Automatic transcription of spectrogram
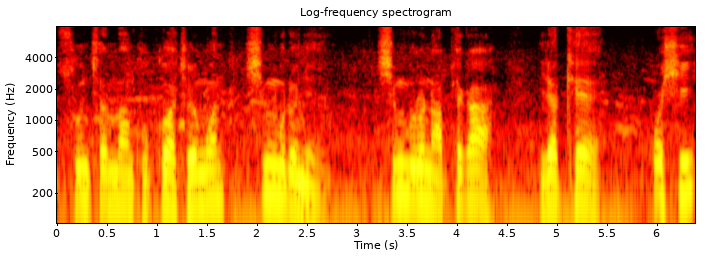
순천만 국가 정원 식물원이에요. 식물원 앞에가 이렇게 꽃이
